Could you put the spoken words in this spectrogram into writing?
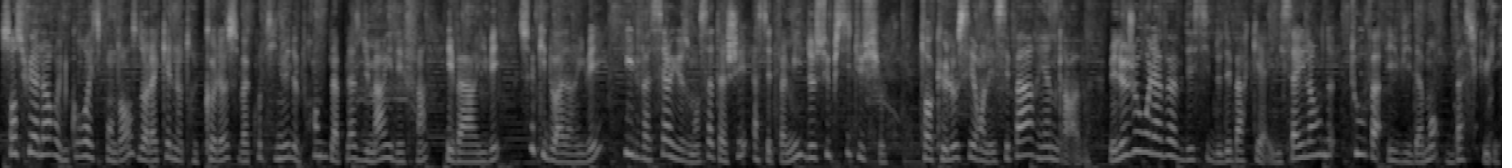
S'ensuit alors une correspondance dans laquelle notre colosse va continuer de prendre la place du mari défunt et va arriver ce qui doit arriver, il va sérieusement s'attacher à cette famille de substitution. Tant que l'océan les sépare, rien de grave. Mais le jour où la veuve décide de débarquer à Ellis Island, tout va évidemment basculer.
